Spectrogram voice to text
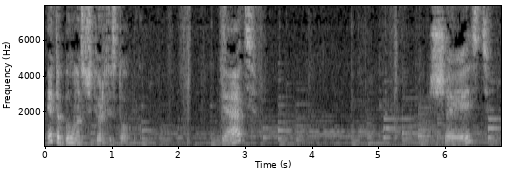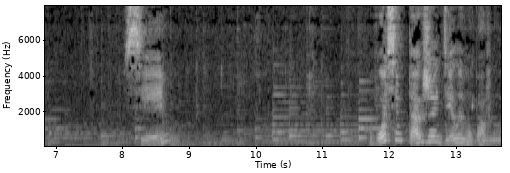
Это был у нас четвертый столбик. 5, 6, 7, 8. Также делаем убавку.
